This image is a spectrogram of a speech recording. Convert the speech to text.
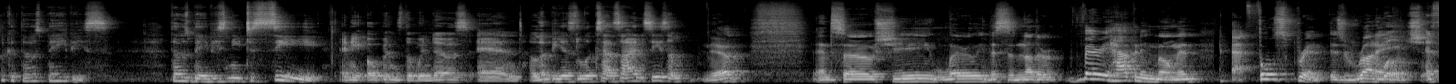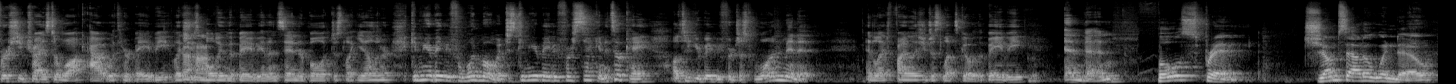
Look at those babies. Those babies need to see. And he opens the windows, and Olympia looks outside and sees them. Yep. And so she literally, this is another very happening moment. At full sprint, is running. Well, at first she tries to walk out with her baby, like she's Uh-huh. holding the baby, and then Sandra Bullock just like yells at her, "Give me your baby for one moment. Just give me your baby for a second. It's okay. I'll take your baby for just one minute." And like finally, she just lets go of the baby, and then full sprint, jumps out a window,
